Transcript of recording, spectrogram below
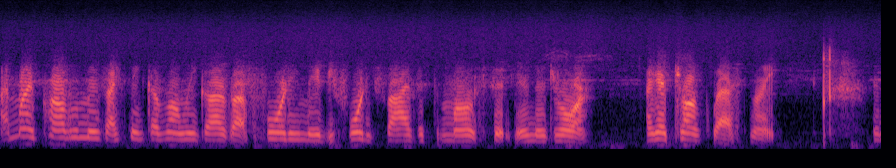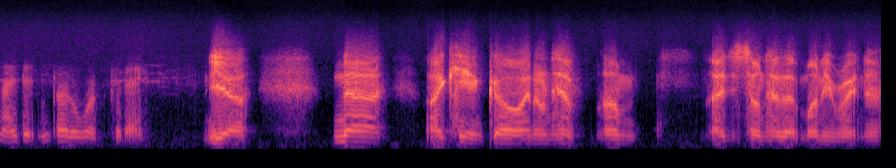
My problem is I think I've only got about forty, maybe forty-five at the most sitting in the drawer. I got drunk last night, and I didn't go to work today. Yeah. Nah, I can't go. I don't have um I just don't have that money right now.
